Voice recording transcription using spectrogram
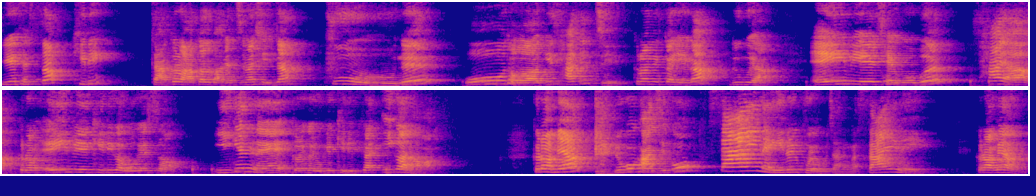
이해됐어? 길이? 자 그럼 아까도 말했지만 시작 9는 5 더하기 4겠지. 그러니까 얘가 누구야? AB의 제곱은 4야. 그럼 AB의 길이가 뭐겠어? 2겠네. 그러니까 여기 길이가 2가 나와. 그러면 요거 가지고 sin A를 구해보자는 거야. sin A. 그러면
